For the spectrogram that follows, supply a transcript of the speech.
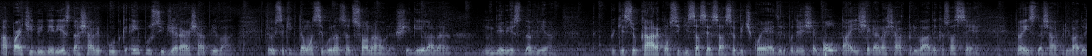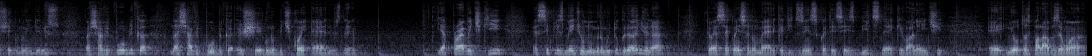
a partir do endereço da chave pública é impossível gerar chave privada. Então isso aqui dá uma segurança adicional, né? Eu cheguei lá na, no endereço da minha... Porque se o cara conseguisse acessar seu Bitcoin Ads, ele poderia voltar e chegar na chave privada que é a sua senha. Então é isso, da chave privada eu chego no endereço da chave pública, na chave pública eu chego no Bitcoin Address, né? E a private key é simplesmente um número muito grande, né? Então é a sequência numérica de 256 bits, né, equivalente é, em outras palavras, é uma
